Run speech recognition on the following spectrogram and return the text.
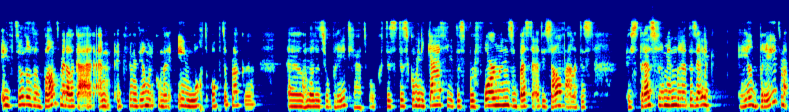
heeft zoveel verband met elkaar. En ik vind het heel moeilijk om daar één woord op te plakken. Uh, omdat het zo breed gaat ook. Het is, het is, communicatie, het is performance, het beste uit jezelf halen. Het is je stress verminderen. Het is eigenlijk heel breed, maar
